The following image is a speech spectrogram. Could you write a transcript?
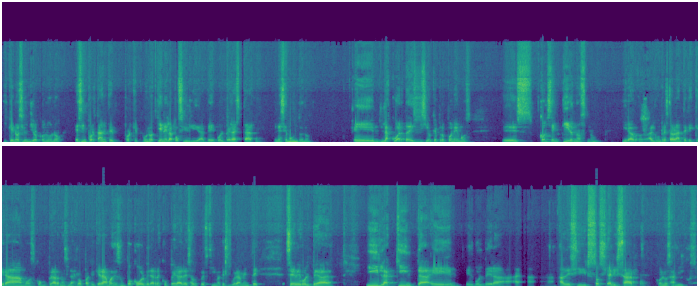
y que no se hundió con uno es importante porque uno tiene la posibilidad de volver a estar en ese mundo, ¿no? Eh, la cuarta decisión que proponemos es consentirnos, ¿no? Ir a algún restaurante que queramos, comprarnos la ropa que queramos, es un poco volver a recuperar esa autoestima que seguramente se ve golpeada. Y la quinta eh, es volver a, decidir socializar con los amigos.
